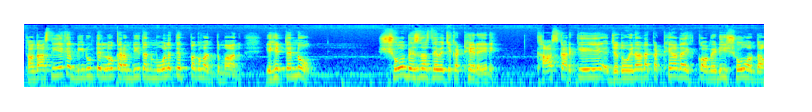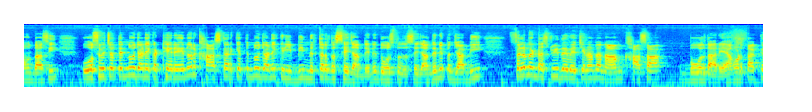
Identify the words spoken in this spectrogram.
ਤੁਹਾਨੂੰ ਦੱਸ ਦਈਏ ਕਿ ਬੀਨੂ ਢਿੱਲੋਂ, ਕਰਮਜੀਤ ਅਨਮੋਲ ਅਤੇ ਭਗਵੰਤ ਮਾਨ, ਇਹ ਤਿੰਨੋਂ ਸ਼ੋਅ ਬਿਜ਼ਨਸ ਦੇ ਵਿੱਚ ਇਕੱਠੇ ਰਹੇ ਨੇ। ਖਾਸ ਕਰਕੇ ਜਦੋਂ ਇਹਨਾਂ ਦਾ ਇਕੱਠਿਆਂ ਦਾ ਇੱਕ ਕਾਮੇਡੀ ਸ਼ੋਅ ਆਉਂਦਾ ਹੁੰਦਾ ਸੀ, ਉਸ ਵਿੱਚ ਤਿੰਨੋਂ ਜਾਣੇ ਇਕੱਠੇ ਰਹੇ ਨੇ ਔਰ ਖਾਸ ਕਰਕੇ ਤਿੰਨੋਂ ਜਾਣੇ ਕਰੀਬੀ ਮਿੱਤਰ ਦੱਸੇ ਜਾਂਦੇ ਨੇ, ਦੋਸਤ ਦੱਸੇ ਜਾਂਦੇ ਨੇ। ਪੰਜਾਬੀ ਫਿਲਮ ਇੰਡਸਟਰੀ ਦੇ ਵਿੱਚ ਇਹਨਾਂ ਦਾ ਨਾਮ ਖਾਸਾ ਬੋਲਦਾ ਰਿਹਾ। ਹੁਣ ਤੱਕ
